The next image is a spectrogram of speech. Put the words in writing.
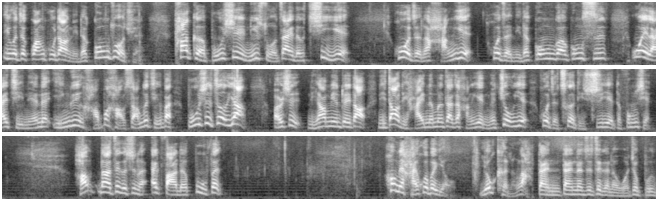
因为这关乎到你的工作权，它可不是你所在的企业或者呢行业或者你的公告公司未来几年的营运好不好，少个几个半，不是这样。而是你要面对到你到底还能不能在这行业里面就业或者彻底失业的风险。好，那这个是呢，ECFA 的部分，后面还会不会有？有可能啦，但但但是这个呢，我就不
